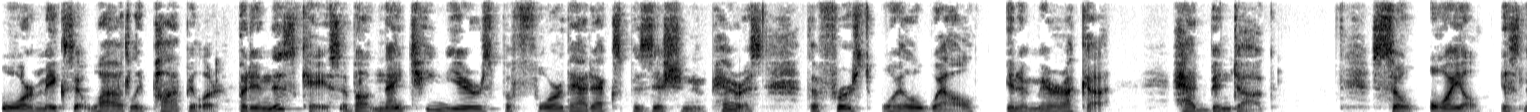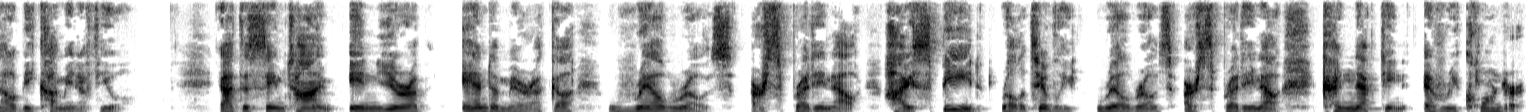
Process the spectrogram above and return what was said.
or makes it wildly popular. But in this case, about 19 years before that exposition in Paris, the first oil well in America had been dug. So oil is now becoming a fuel. At the same time, in Europe and America, railroads are spreading out. High speed, relatively, railroads are spreading out, connecting every corner.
